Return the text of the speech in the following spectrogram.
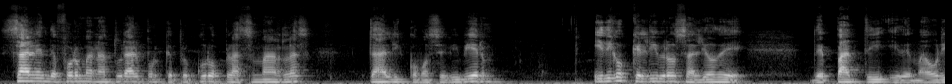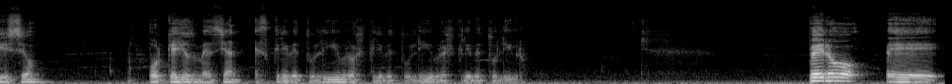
salen de forma natural porque procuro plasmarlas tal y como se vivieron. Y digo que el libro salió de, de Patti y de Mauricio porque ellos me decían, escribe tu libro, escribe tu libro, escribe tu libro. Pero eh,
